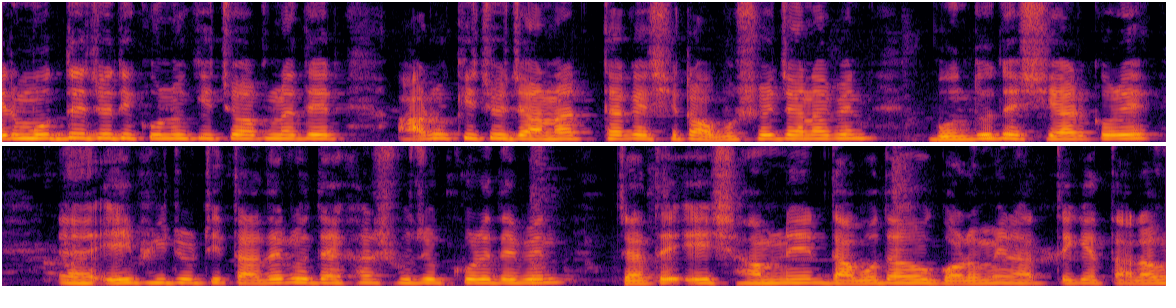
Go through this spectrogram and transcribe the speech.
এর মধ্যে যদি কোনো কিছু আপনাদের আরও কিছু জানার থাকে সেটা অবশ্যই জানাবেন। বন্ধুদের শেয়ার করে এই ভিডিওটি তাদেরও দেখার সুযোগ করে দেবেন যাতে এই সামনের দাবদাহ গরমের হাত থেকে তারাও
